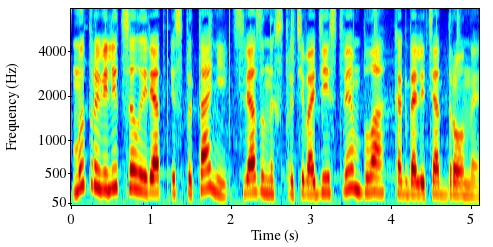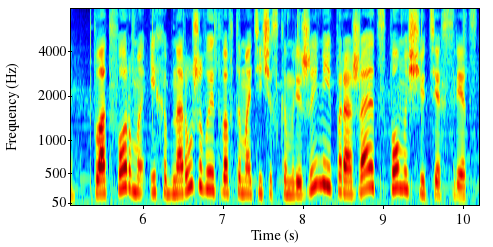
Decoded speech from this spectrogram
Мы провели целый ряд испытаний, связанных с противодействием БЛА, когда летят дроны. Платформа их обнаруживает в автоматическом режиме и поражает с помощью тех средств,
